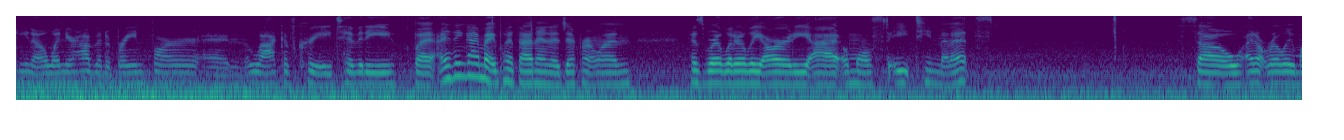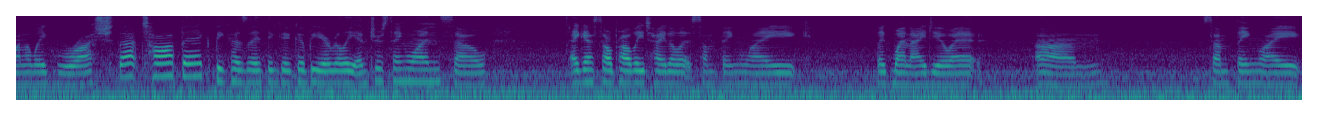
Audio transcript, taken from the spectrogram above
you know, when you're having a brain fart and lack of creativity. But I think I might put that in a different one because we're literally already at almost 18 minutes. So I don't really want to like rush that topic because I think it could be a really interesting one. So I guess I'll probably title it something like like when I do it. Um, something like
